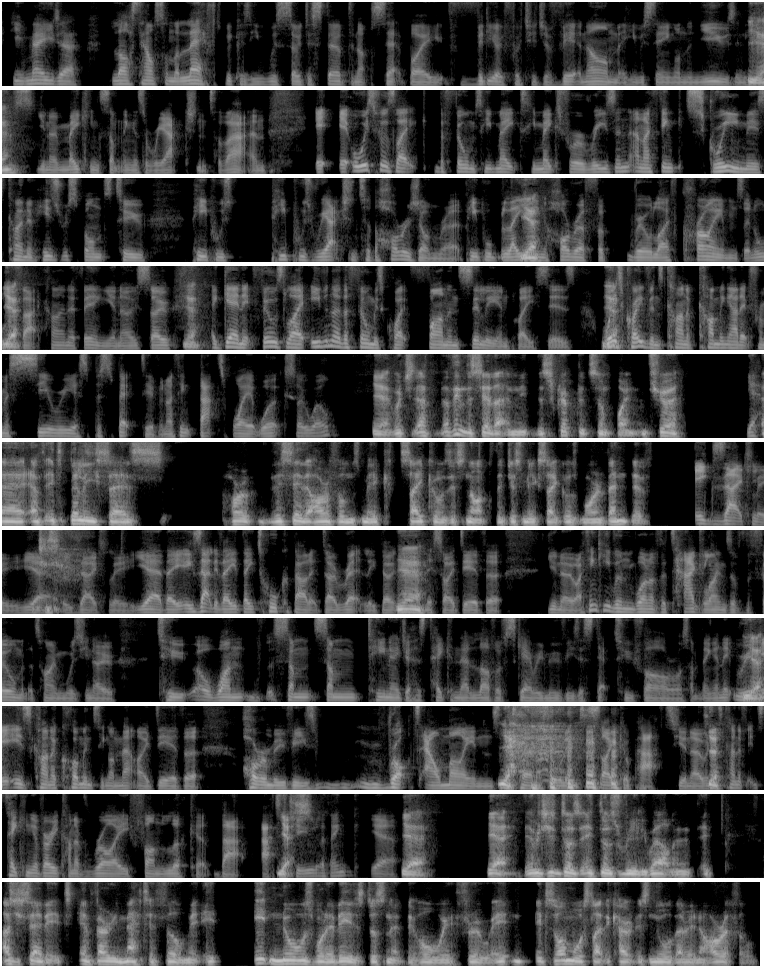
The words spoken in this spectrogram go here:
he made a Last House on the Left because he was so disturbed and upset by video footage of Vietnam that he was seeing on the news, and he Yeah. was, you know, making something as a reaction to that. And it, it always feels like the films he makes, he makes for a reason. And I think Scream is kind of his response to people's people's reaction to the horror genre, people blaming horror for real life crimes and all Yeah. of that kind of thing, you know. So Yeah. again, it feels like even though the film is quite fun and silly in places, Yeah. Wes Craven's kind of coming at it from a serious perspective, and I think that's why it works so well. Yeah, which I, I think they say that in the, the script at some point. I'm sure. Yeah. Uh, it's Billy says horror. They say that horror films make psychos. It's not. They just make psychos more inventive. Exactly. Yeah. Exactly. Yeah. They exactly. They they talk about it directly, don't Yeah. they? This idea that you know, I think even one of the taglines of the film at the time was, you know, to or one some some teenager has taken their love of scary movies a step too far or something, and it really Yeah. it is kind of commenting on that idea that horror movies rot our minds Yeah. and turn us all into psychopaths, you know. And Yeah. it's kind of it's taking a very kind of wry, fun look at that Yes. attitude. I think. Yeah. Yeah, yeah, which it does. It does really well, and it, it, as you said, it's a very meta film. It, it it knows what it is, doesn't it? The whole way through. It it's almost like the characters know they're in a horror film.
